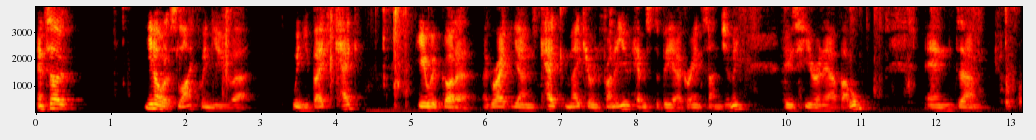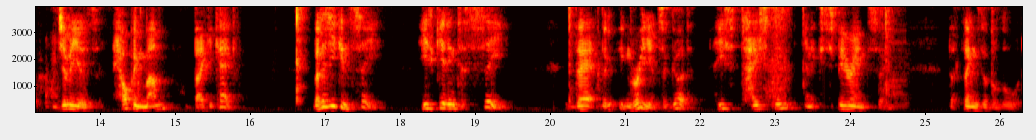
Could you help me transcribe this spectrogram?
And so, you know what it's like when you uh, when you bake a cake. Here we've got a, a great young cake maker in front of you. Happens to be our grandson Jimmy, who's here in our bubble, and um, Jimmy is helping Mum bake a cake. But as you can see, he's getting to see that the ingredients are good. He's tasting and experiencing the things of the Lord,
